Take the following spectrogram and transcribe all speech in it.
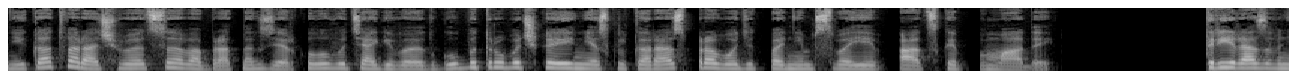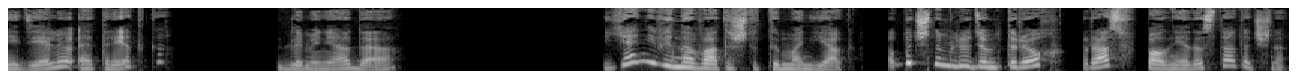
Ника отворачивается обратно к зеркалу, вытягивает губы трубочкой и несколько раз проводит по ним своей адской помадой. «Три раза в неделю — это редко?» «Для меня — да». «Я не виновата, что ты маньяк. Обычным людям трех раз вполне достаточно».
